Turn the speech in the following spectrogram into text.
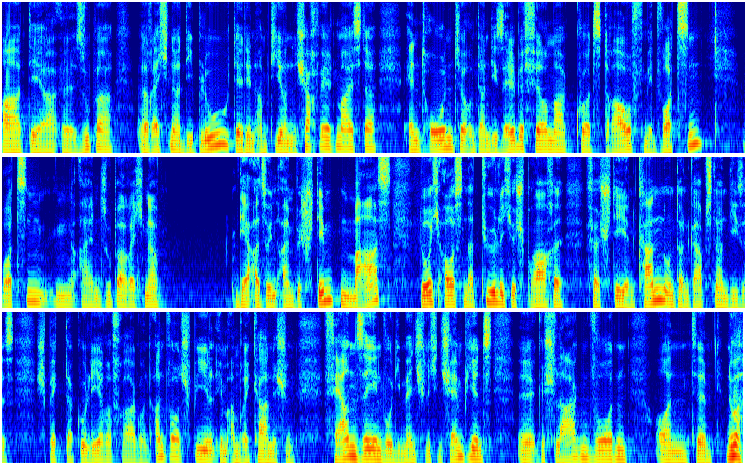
äh, der äh, Superrechner Deep Blue, der den amtierenden Schachweltmeister entthronte und dann dieselbe Firma kurz drauf mit Watson. Watson, hm, ein Superrechner, der also in einem bestimmten Maß durchaus natürliche Sprache verstehen kann. Und dann gab es dann dieses spektakuläre Frage- und Antwortspiel im amerikanischen Fernsehen, wo die menschlichen Champions äh, geschlagen wurden. Und äh, nur,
